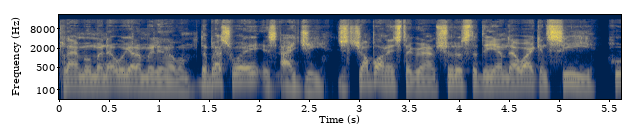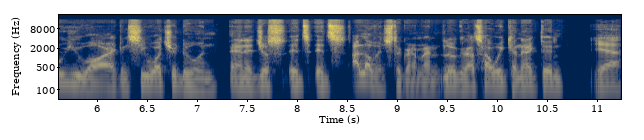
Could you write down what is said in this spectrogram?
Plant Movement Network. We got a million of them. The best way is IG. Just jump on Instagram, shoot us the DM. That way I can see who you are. I can see what you're doing. And it just, it's, it's, I love Instagram, man. Look, that's how we connected. Yeah.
